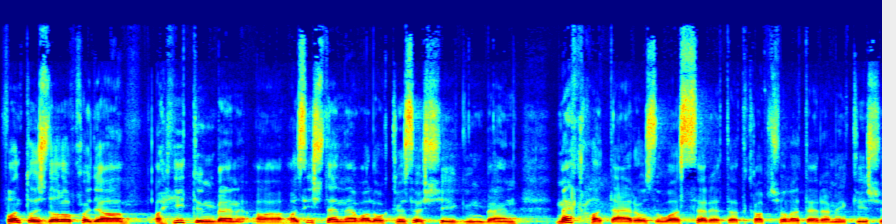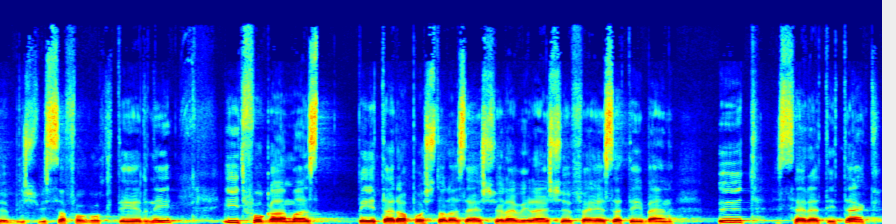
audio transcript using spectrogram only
Fontos dolog, hogy a, a hitünkben, a, az Istennel való közösségünkben meghatározó a szeretet kapcsolat, erre még később is vissza fogok térni. Így fogalmaz Péter apostol az első levél első fejezetében, őt szeretitek,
